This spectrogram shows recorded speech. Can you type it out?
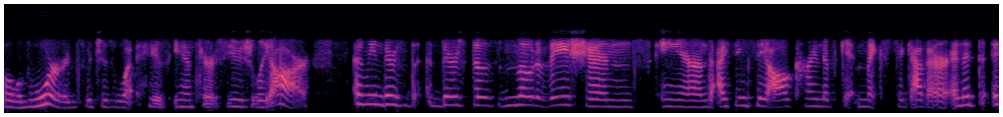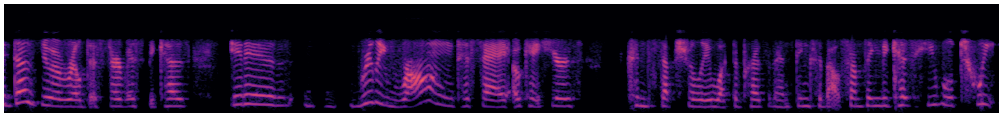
full of words, which is what his answers usually are. I mean, there's there's those motivations, and I think they all kind of get mixed together, and it it does do a real disservice because it is really wrong to say, okay, here's conceptually what the president thinks about something because he will tweet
